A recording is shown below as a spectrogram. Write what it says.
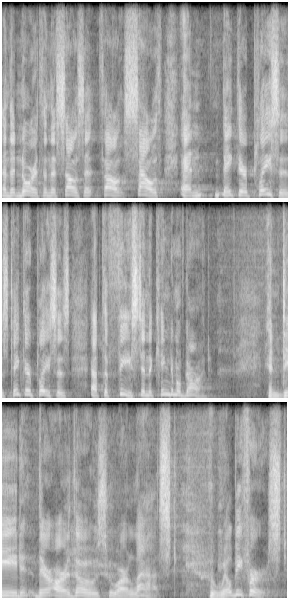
and the north and the south, south and make their places, take their places at the feast in the kingdom of God. Indeed, there are those who are last who will be first,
